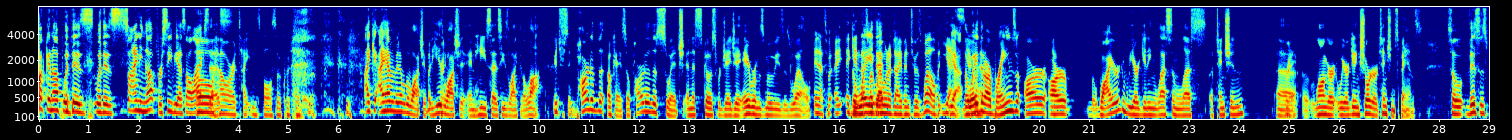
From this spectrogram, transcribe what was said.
fucking up with his with his signing up for CBS All Access. Oh, Access. how our Titans fall so quickly. I, ca- I haven't been able to watch it, but he has watched it and he says he's liked it a lot. Interesting. Part of the okay, so part of the switch, and this goes for J.J. Abrams movies as well. And that's what I, again. That's what I want to dive into as well. But yes, yeah, the go way that our brains are are wired, we are getting less and less attention. Uh, Right. uh, Longer, we are getting shorter attention spans. So this is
